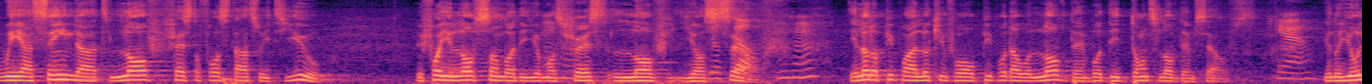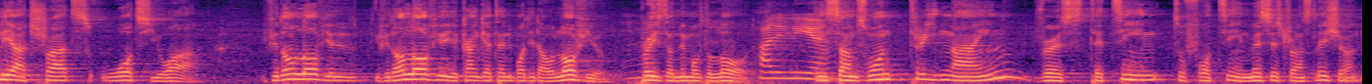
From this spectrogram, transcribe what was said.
we are saying that love first of all starts with you. Before you love somebody, you must first love yourself. Mm-hmm. Yourself. A lot of people are looking for people that will love them, but they don't love themselves. Yeah. You know, you only attract what you are. If you don't love you, if you don't love you, you can't get anybody that will love you. Praise the name of the Lord. Hallelujah. In Psalms 139, verse 13 to 14, message translation,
